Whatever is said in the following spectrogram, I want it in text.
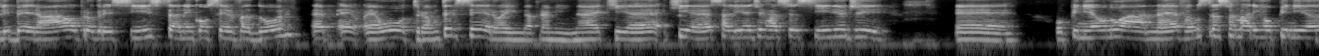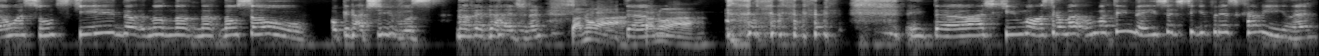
liberal, progressista, nem conservador, é, é, é outro, é um terceiro ainda para mim, né? Que é, que é essa linha de raciocínio de é, opinião no ar, né? Vamos transformar em opinião assuntos que não, não, não, não são opinativos, na verdade, né? Tá no ar, então, tá no ar. então, acho que mostra uma, uma tendência de seguir por esse caminho, né?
